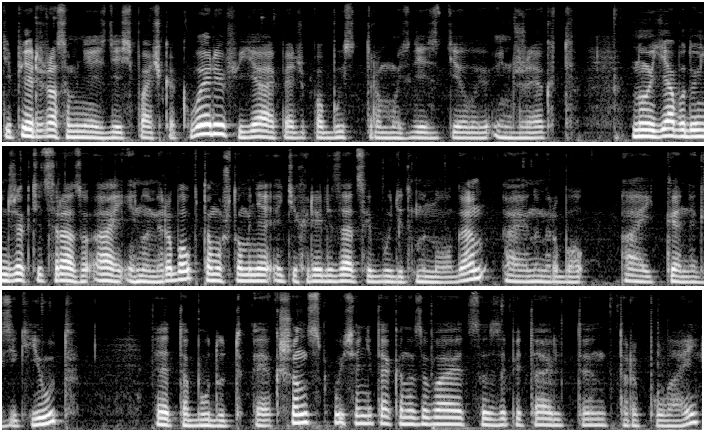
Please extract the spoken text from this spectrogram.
Теперь, раз у меня здесь пачка query, я опять же по-быстрому здесь сделаю inject. Но я буду инжектить сразу i enumerable, потому что у меня этих реализаций будет много. i enumerable I can execute. Это будут actions, пусть они так и называются, запятая enter apply.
